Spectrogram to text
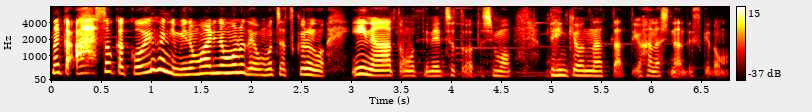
なんかあそっかこういう風に身の回りのものでおもちゃ作るのいいなと思ってねちょっと私も勉強になったっていう話なんですけども。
